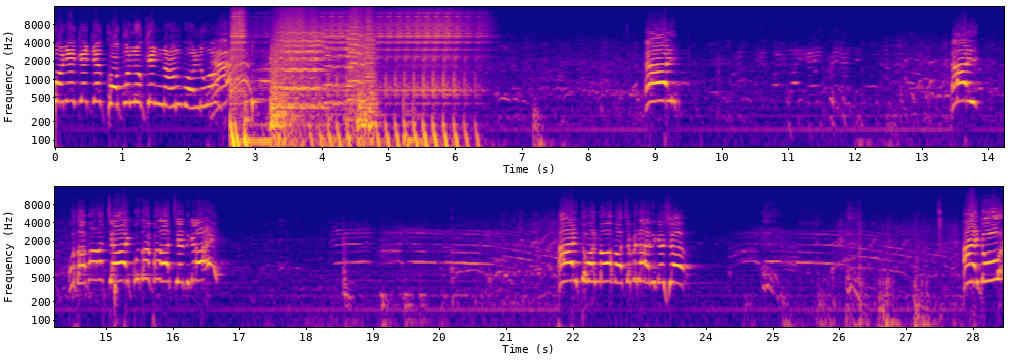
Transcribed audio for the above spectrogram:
করে গেছে কত লোকের নাম বলব হ্যাঁ? এই! এই! কোথায় পালাচ্ছে? কোথায় পালাচ্ছে আয়। এই তোমার মা বাঁচাবে না এদিকে এসো। আয় গৌর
